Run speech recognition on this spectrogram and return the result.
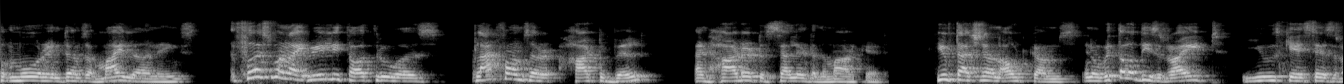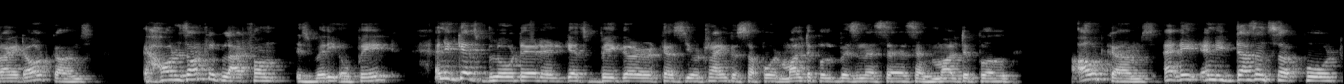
more in terms of my learnings. The first one I really thought through was platforms are hard to build and harder to sell into the market. You've touched on outcomes. You know, without these right use cases, right outcomes, a horizontal platform is very opaque and it gets bloated and it gets bigger because you're trying to support multiple businesses and multiple outcomes and it, and it doesn't support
